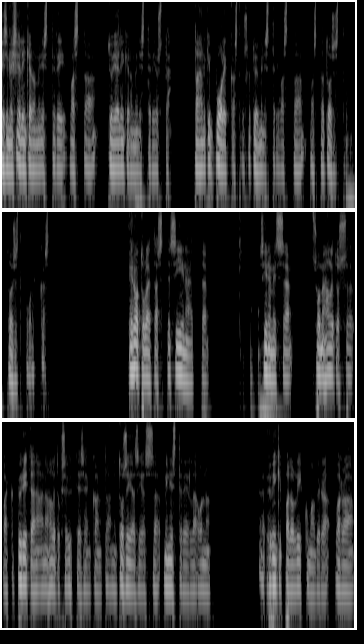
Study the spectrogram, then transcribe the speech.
esimerkiksi elinkeinoministeri vastaa työ- ja elinkeinoministeriöstä, tai ainakin puolikkaasta, koska työministeri vastaa, vastaa toisesta, toisesta puolikkaasta. Ero tulee taas sitten siinä, että siinä missä Suomen hallitus, vaikka pyritään aina hallituksen yhteiseen kantaan, niin tosiasiassa ministereillä on hyvinkin paljon liikkumavaraa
